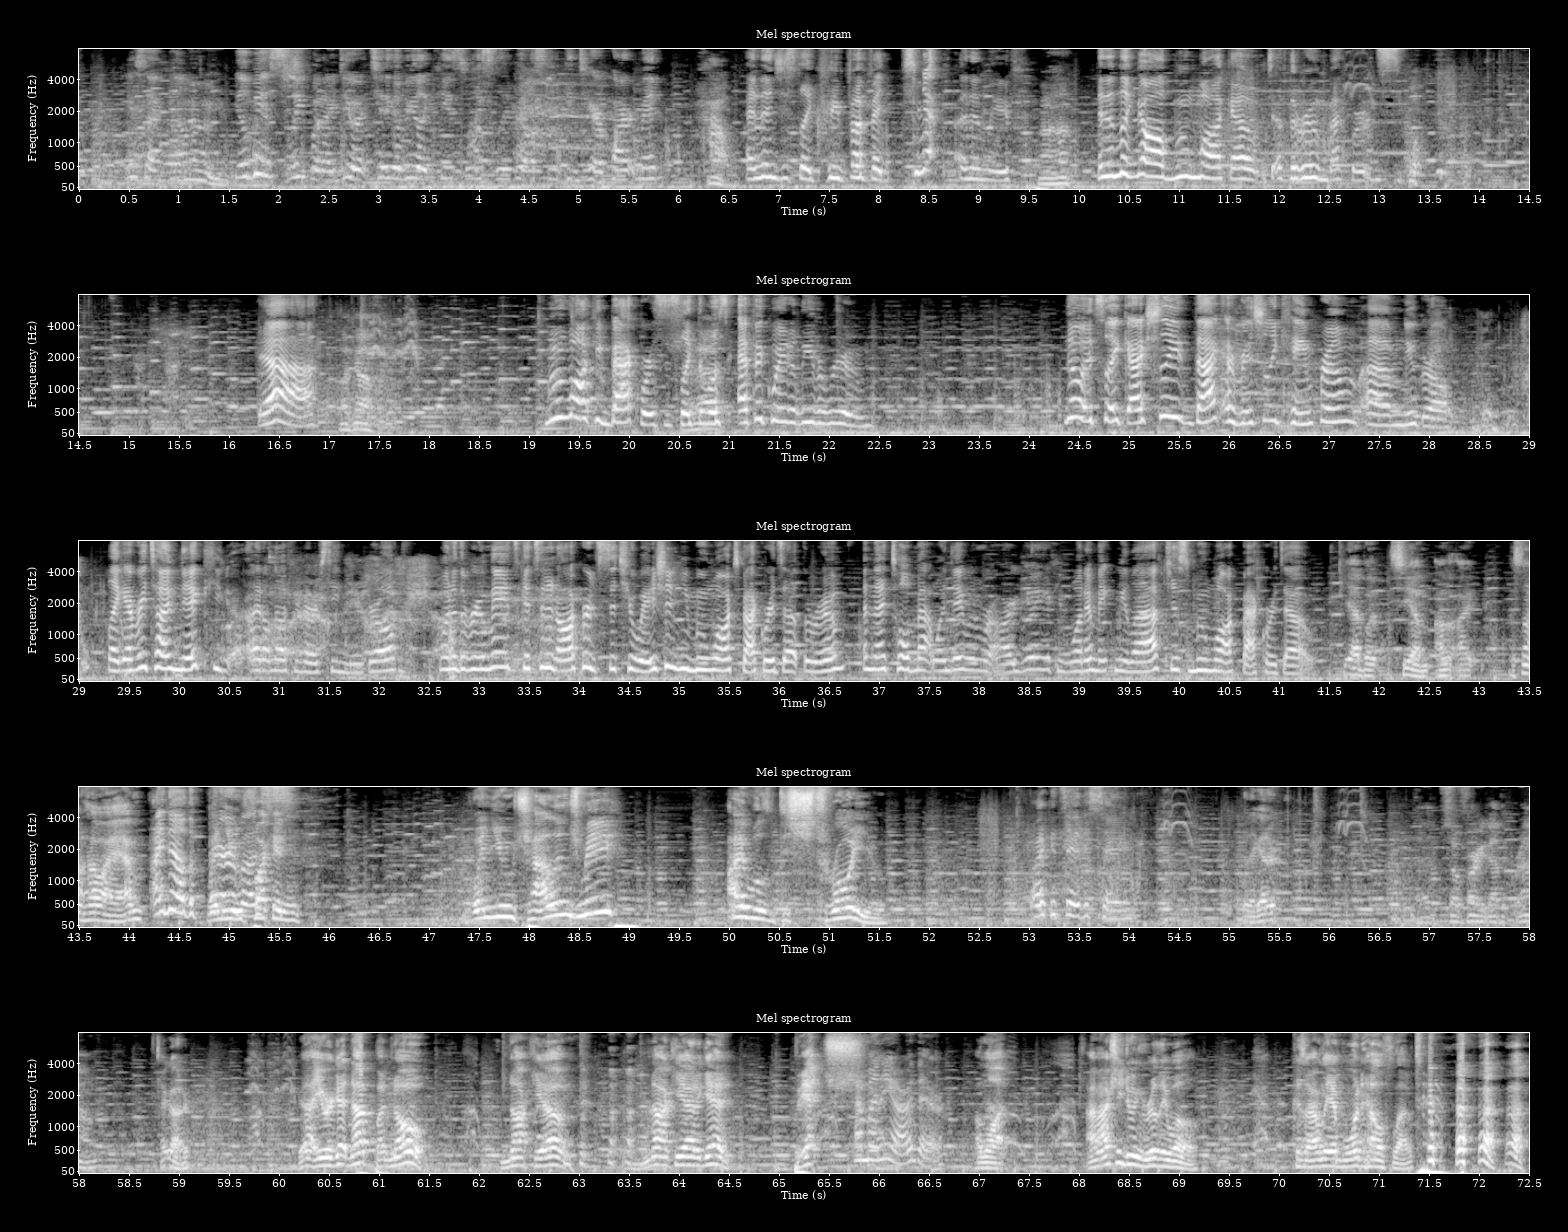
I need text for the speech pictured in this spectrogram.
Yes, I will. No, you. You'll be asleep when I do it too. You'll be like peacefully sleeping. I'll sneak into your apartment How? and then just like creep up and snap and then leave. Uh huh. And then like no, I'll moonwalk out of the room backwards. Yeah, Fuck off. Moonwalking backwards is like the most epic way to leave a room. No, it's like actually that originally came from um, New Girl. Like every time Nick, he, I don't know if you've ever seen New Girl, one of the roommates gets in an awkward situation, he moonwalks backwards out the room. And I told Matt one day when we're arguing, if you want to make me laugh, just moonwalk backwards out. Yeah, but see, I'm, I'm I. That's not how I am. I know the When you fucking. When you challenge me, I will destroy you. I could say the same. Did I get her? Uh, so far, you got the ground. I got her. Yeah, you were getting up, but no. Knock you out. Knock you out again. Bitch. How many are there? A lot. I'm actually doing really well. Because I only have one health left.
